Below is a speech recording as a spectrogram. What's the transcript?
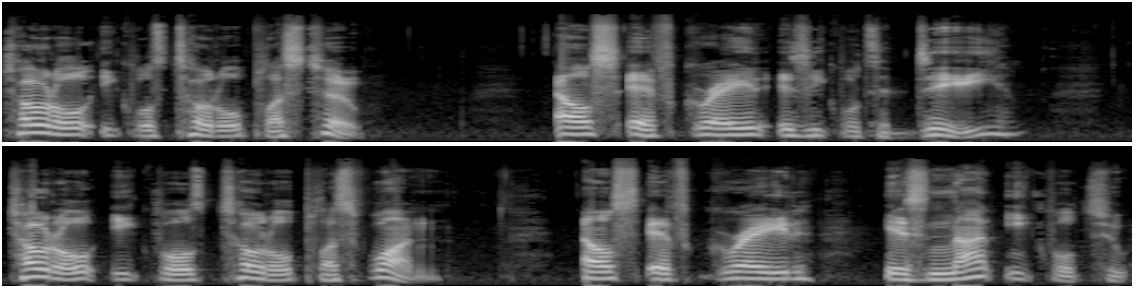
total equals total plus 2. Else if grade is equal to D, total equals total plus 1. else if grade is not equal to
